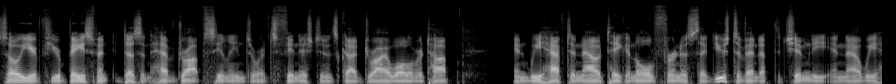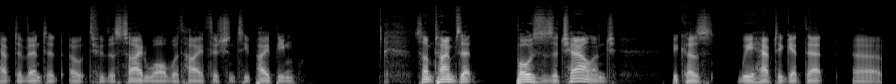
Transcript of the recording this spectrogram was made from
So if your basement doesn't have drop ceilings or it's finished and it's got drywall over top, and we have to now take an old furnace that used to vent up the chimney, and now we have to vent it out through the sidewall with high efficiency piping. Sometimes that poses a challenge because we have to get that uh,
